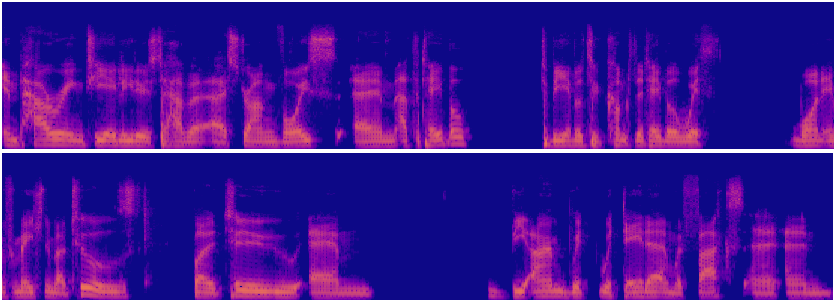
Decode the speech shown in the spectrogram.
empowering TA leaders to have a, a strong voice um, at the table, to be able to come to the table with one information about tools, but two um, be armed with with data and with facts and, and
